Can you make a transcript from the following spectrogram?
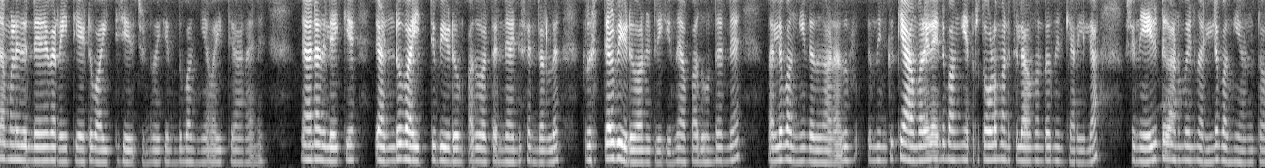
നമ്മളിതിന്റെ വെറൈറ്റി ആയിട്ട് വൈറ്റ് ചെയ്തിട്ടുണ്ട്. നോക്കി എന്ത് ഭംഗിയാണ് വൈറ്റ് കാണാൻ ഞാനതിലേക്ക് രണ്ട് വൈറ്റ് ബീഡും അതുപോലെ തന്നെ അതിന്റെ സെന്ററിൽ ക്രിസ്റ്റൽ ബീഡുമാണ് ഇട്ടിരിക്കുന്നത്. അപ്പോൾ അതുകൊണ്ട് തന്നെ നല്ല ഭംഗിയുണ്ട് അത് കാണാൻ. അത് നിങ്ങൾക്ക് ക്യാമറയിൽ അതിന്റെ ഭംഗി എത്രത്തോളം മനസ്സിലാവുന്നുണ്ടെന്ന് എനിക്കറിയില്ല. പക്ഷെ നേരിട്ട് കാണുമ്പോൾ അതിന് നല്ല ഭംഗിയാണ് കേട്ടോ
